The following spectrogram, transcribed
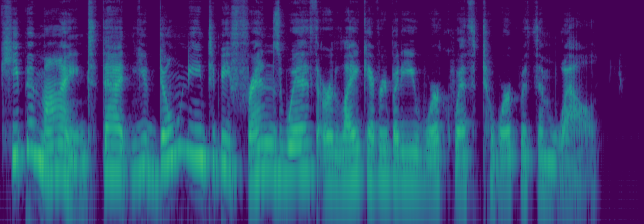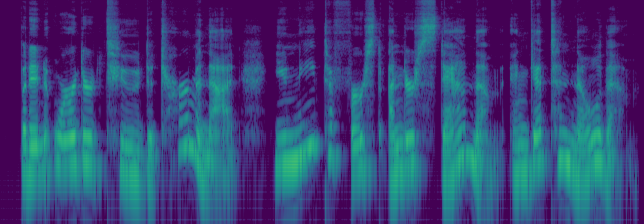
Keep in mind that you don't need to be friends with or like everybody you work with to work with them well. But in order to determine that, you need to first understand them and get to know them.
